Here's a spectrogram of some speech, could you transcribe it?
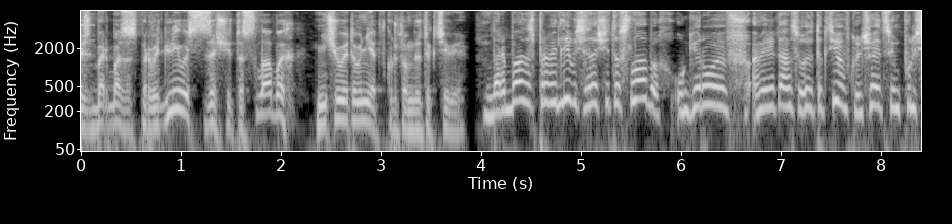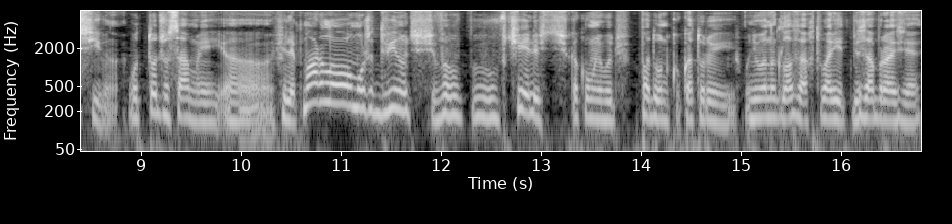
То есть борьба за справедливость, защита слабых, ничего этого нет в крутом детективе. Борьба за справедливость и защита слабых у героев американского детектива включается импульсивно. Вот тот же самый э, Филипп Марлоу может двинуть в, в челюсть какому-нибудь подонку, который у него на глазах творит безобразие.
